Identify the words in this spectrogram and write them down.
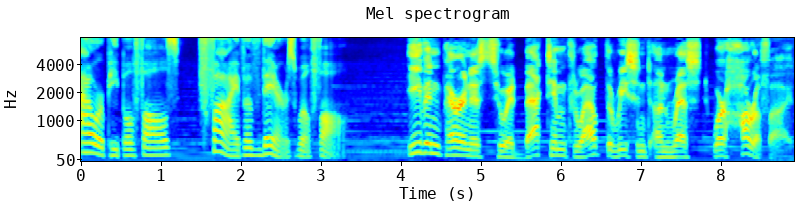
our people falls, five of theirs will fall. Even Peronists who had backed him throughout the recent unrest were horrified,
